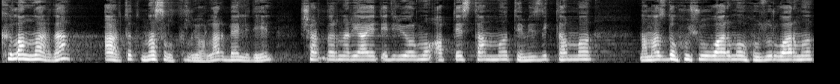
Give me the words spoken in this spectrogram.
Kılanlar da artık nasıl kılıyorlar belli değil. Şartlarına riayet ediliyor mu? Abdest tam mı? Temizlik tam mı? Namazda huşu var mı? Huzur var mı?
